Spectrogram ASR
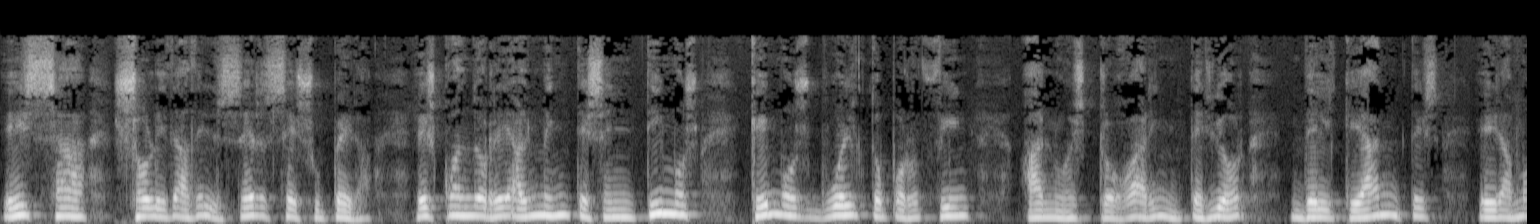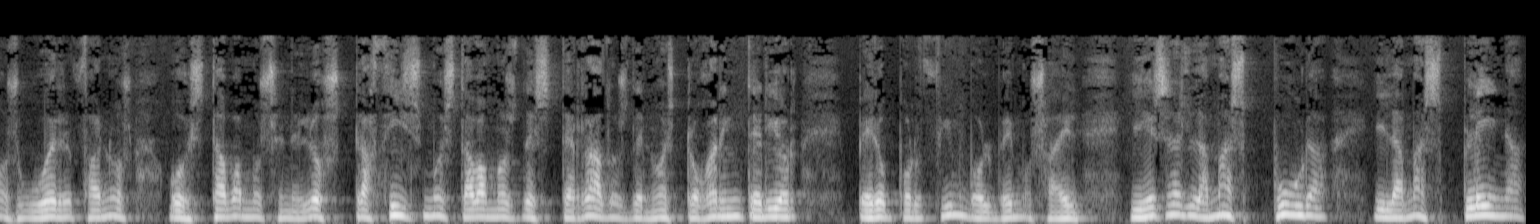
esa soledad del ser se supera, es cuando realmente sentimos que hemos vuelto por fin a nuestro hogar interior del que antes éramos huérfanos o estábamos en el ostracismo, estábamos desterrados de nuestro hogar interior, pero por fin volvemos a él. Y esa es la más pura y la más plena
